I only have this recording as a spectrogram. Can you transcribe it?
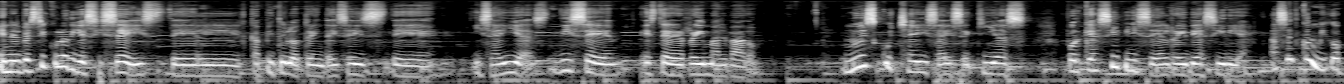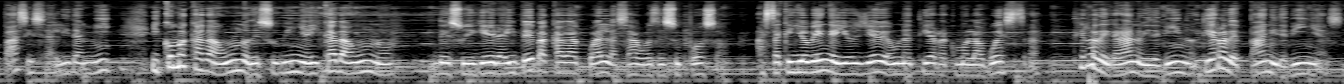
En el versículo 16 del capítulo 36 de Isaías, dice este rey malvado, no escuchéis a Ezequías, porque así dice el rey de Asiria, haced conmigo paz y salid a mí, y coma cada uno de su viña y cada uno de su higuera, y beba cada cual las aguas de su pozo, hasta que yo venga y os lleve a una tierra como la vuestra, tierra de grano y de vino, tierra de pan y de viñas.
